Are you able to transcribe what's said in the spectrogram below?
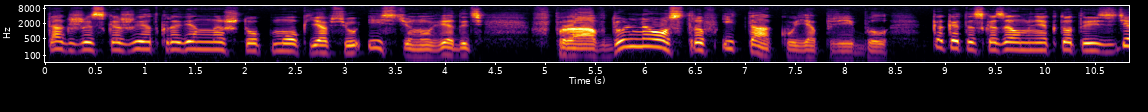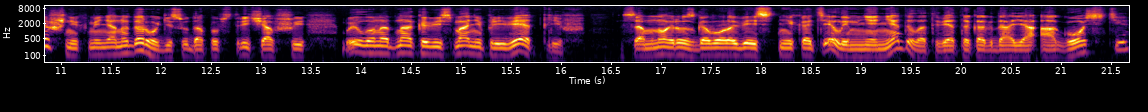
Также скажи откровенно, чтоб мог я всю истину ведать. Вправду ль на остров Итаку я прибыл? Как это сказал мне кто-то из здешних, меня на дороге сюда повстречавший, был он, однако, весьма неприветлив. Со мной разговора весть не хотел и мне не дал ответа, когда я о госте,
